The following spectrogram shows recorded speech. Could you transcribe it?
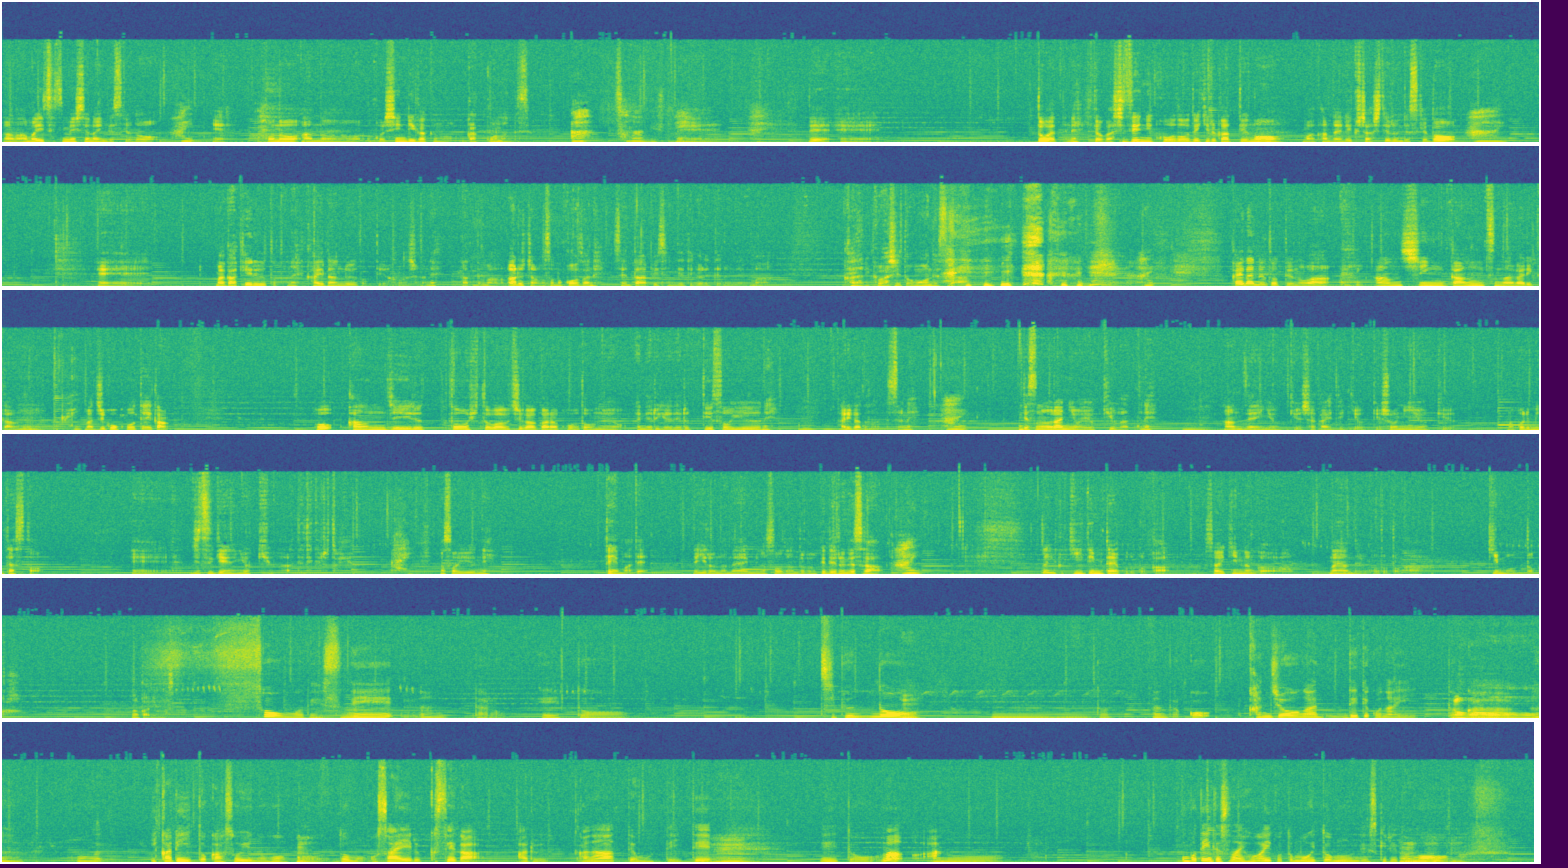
あのあまり説明してないんですけど、はい。えーこのあのこれ心理学の学校なんですよ。あ、そうなんですね。えーで、えーどうやってね人が自然に行動できるかっていうのをまあ簡単にレクチャーしてるんですけど、はい。えーまあ、崖ルートとね階段ルートっていう話がねあって、まあ、あるちゃんはその講座ねセンターピースに出てくれてるんで、まあ、かなり詳しいと思うんですが、はい。階段ルートっていうのははい。安心感つながり感、はい。まあ、自己肯定感を感じると人は内側から行動のエネルギーが出るっていうそういうねうんあり方なんですよねはい。でその裏には欲求があってねうん安全欲求社会的欲求承認欲求、まあ、これ満たすと、えー実現欲求が出てくるという、まはい。あ、そういうねテーマででいろんな悩みの相談とか受けてるんですがはい。何か聞いてみたいこととか最近なんか悩んでることとか疑問とか何かありますか？そうですね。なんだろう。えっ、と自分のうーんとなんだろうこう感情が出てこないとか、うんこう怒りとかそういうのをこう、うん。どうも抑える癖があるかなって思っていて、うん。えっ、とまああの表に出さない方がいいことも多いと思うんですけれども、うんうん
